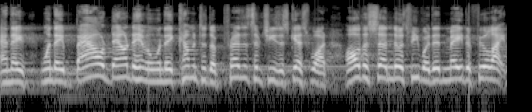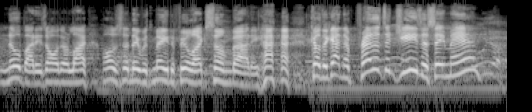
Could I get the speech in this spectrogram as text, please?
And they, when they bowed down to him and when they come into the presence of Jesus, guess what? All of a sudden, those people that made to feel like nobodies all their life, all of a sudden they was made to feel like somebody. Because they got in the presence of Jesus, amen? amen?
